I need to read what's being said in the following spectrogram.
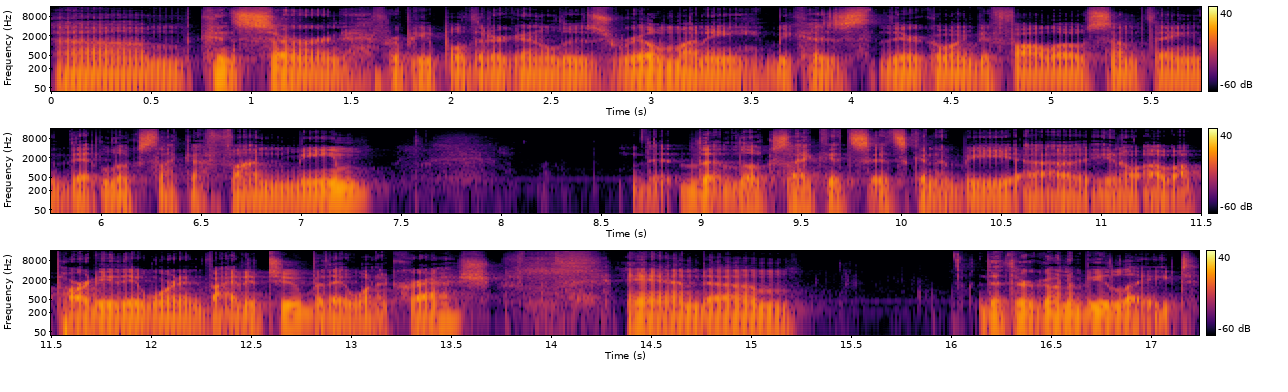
um, concern for people that are going to lose real money because they're going to follow something that looks like a fun meme that, looks like it's it's going to be uh, you know a, a, party they weren't invited to but they want to crash. And um, that they're going to be late.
